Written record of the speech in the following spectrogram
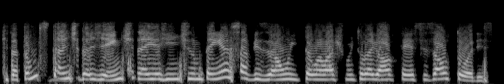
que está tão distante da gente, né? E a gente não tem essa visão, então eu acho muito legal ter esses autores.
